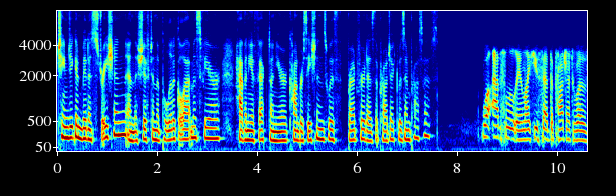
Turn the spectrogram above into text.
changing administration and the shift in the political atmosphere have any effect on your conversations with Bradford as the project was in process? Well, absolutely. And like you said, the project was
